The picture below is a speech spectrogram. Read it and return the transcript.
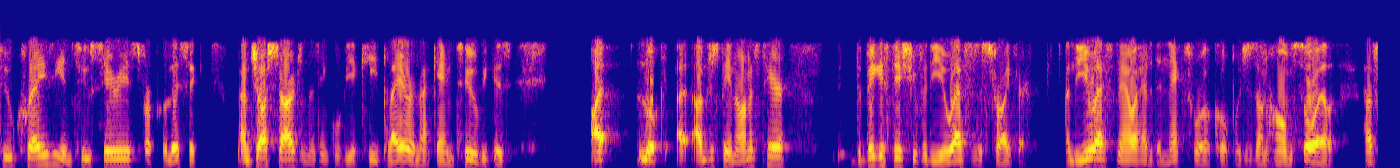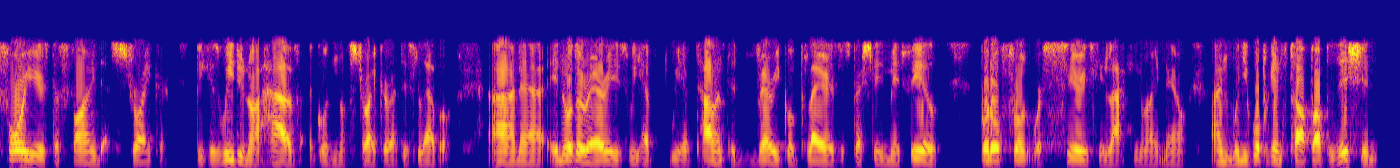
too crazy and too serious for Pulisic. And Josh Sargent, I think, will be a key player in that game too because I look. I, I'm just being honest here. The biggest issue for the US is a striker and the US now ahead of the next World Cup, which is on home soil, have four years to find a striker because we do not have a good enough striker at this level. And uh, in other areas, we have we have talented, very good players, especially in midfield. But up front, we're seriously lacking right now. And when you go up against top opposition,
